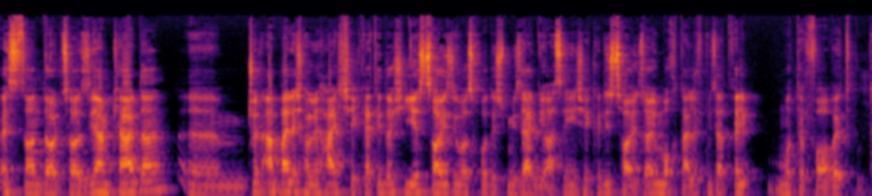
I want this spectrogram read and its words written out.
استاندارد سازی هم کردن چون اولش حالا هر شرکتی داشت یه سایزی واس خودش می‌زد یا اصلا یه شرکتی سایزهای مختلف می‌زد خیلی متفاوت بود.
